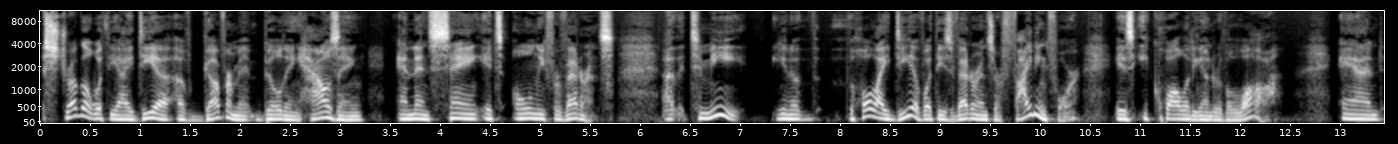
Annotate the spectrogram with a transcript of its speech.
struggle with the idea of government building housing and then saying it's only for veterans. Uh, to me, you know, th- the whole idea of what these veterans are fighting for is equality under the law. And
